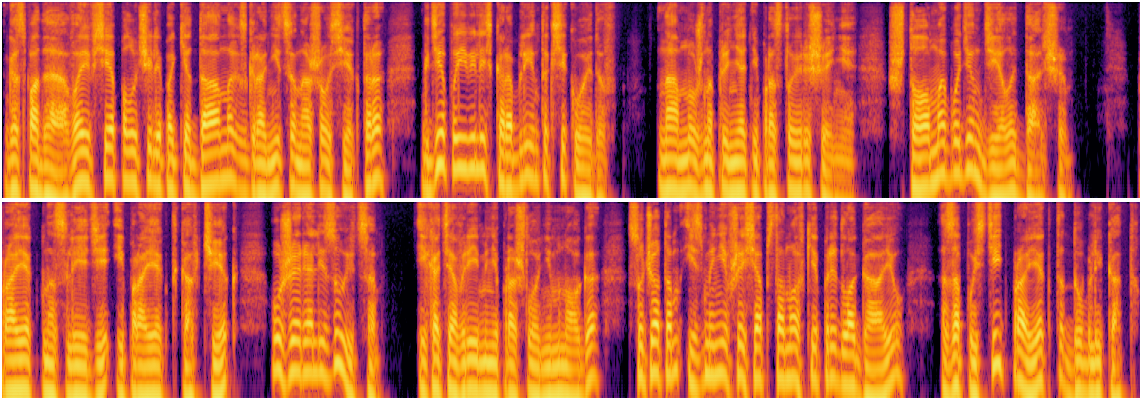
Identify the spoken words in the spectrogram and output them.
«Господа, вы все получили пакет данных с границы нашего сектора, где появились корабли интоксикоидов. Нам нужно принять непростое решение. Что мы будем делать дальше?» Проект «Наследие» и проект «Ковчег» уже реализуются, и хотя времени прошло немного, с учетом изменившейся обстановки предлагаю запустить проект «Дубликат».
